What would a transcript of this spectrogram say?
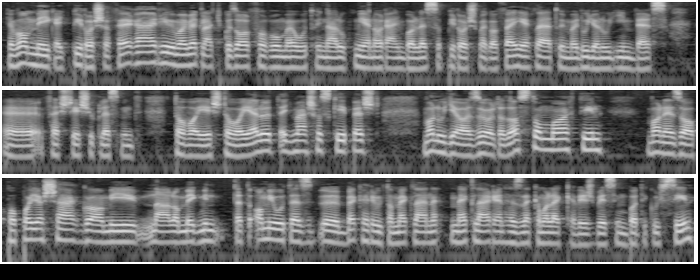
Ugye van még egy piros a Ferrari, majd meglátjuk az Alfa Romeo-t, hogy náluk milyen arányban lesz a piros meg a fehér, lehet, hogy majd ugyanúgy inverse festésük lesz, mint tavaly és tavaly előtt egymáshoz képest. Van ugye a zöld az Aston Martin, van ez a papajasárga, ami nálam még mind, tehát amióta ez bekerült a McLaren, McLarenhez nekem a legkevésbé szimpatikus szín,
